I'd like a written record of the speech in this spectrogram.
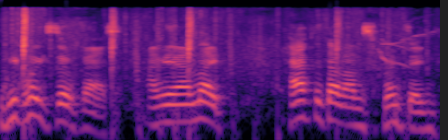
you're going so fast. I mean, I'm like, half the time I'm sprinting.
